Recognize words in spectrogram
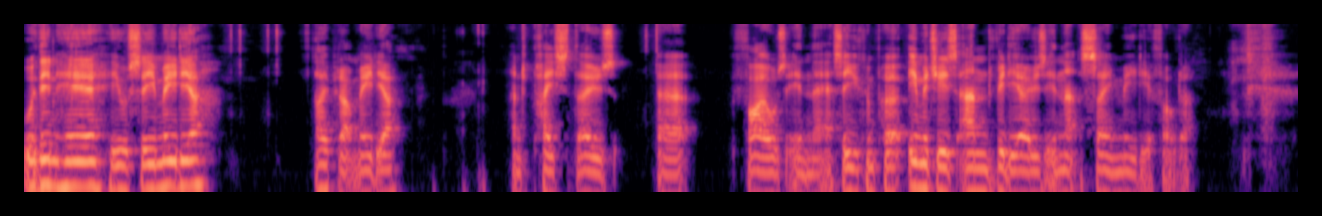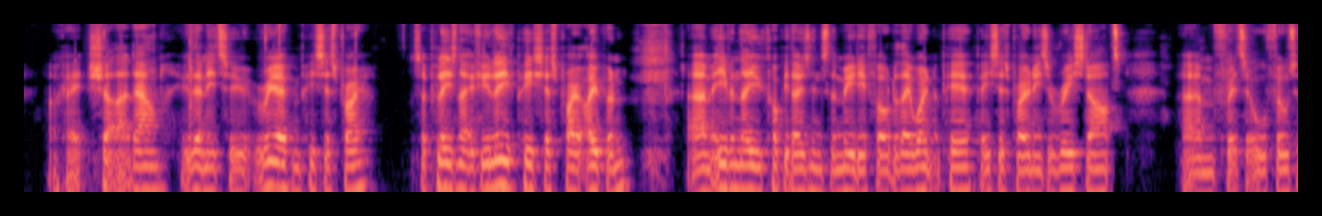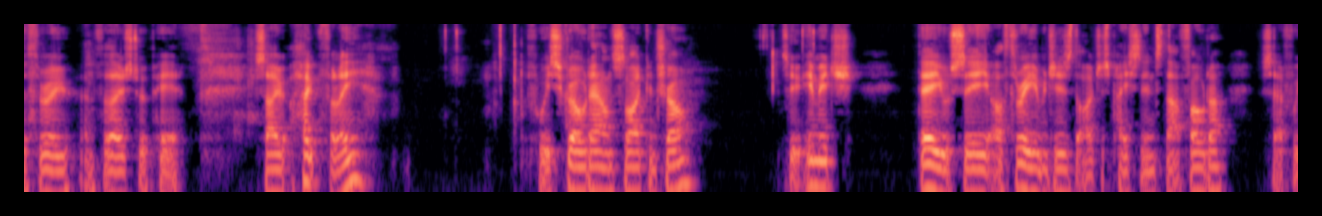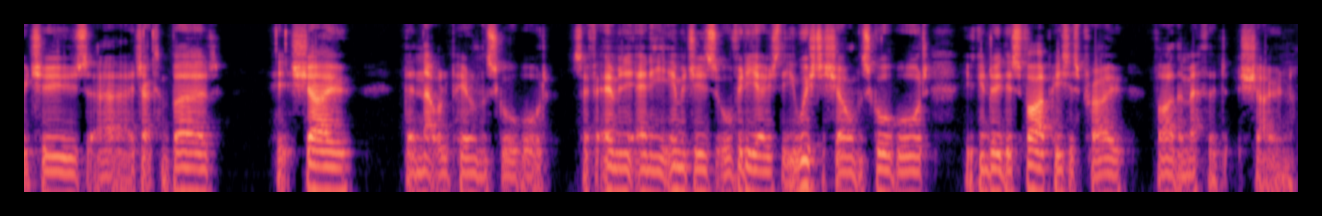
Within here, you will see Media. Open up Media and paste those uh, files in there. So you can put images and videos in that same media folder. Okay, shut that down. You then need to reopen PCS Pro. So please note if you leave PCS Pro open, um, even though you copy those into the media folder, they won't appear. PCS Pro needs a restart um, for it to all filter through and for those to appear. So hopefully, if we scroll down slide control to image, there you'll see our three images that I've just pasted into that folder. So if we choose uh, Jackson Bird, hit show, then that will appear on the scoreboard. So for any, any images or videos that you wish to show on the scoreboard, you can do this via PCS Pro via the method shown.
